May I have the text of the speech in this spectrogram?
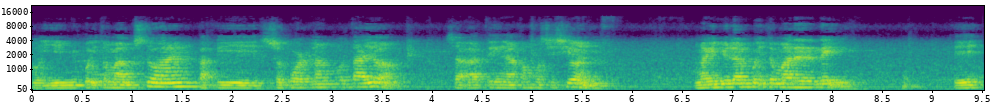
Kung inyo po ito magustuhan, paki-support lang po tayo sa ating uh, komposisyon. Ngayon nyo lang po ito maririnig. Okay?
